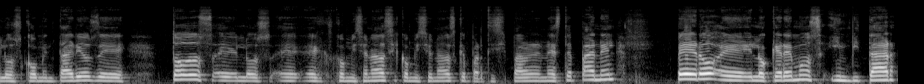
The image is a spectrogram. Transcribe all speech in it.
los comentarios de todos los excomisionados y comisionados que participaron en este panel, pero lo queremos invitar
